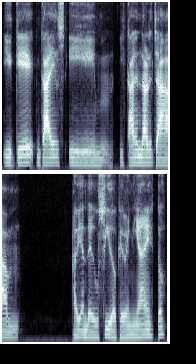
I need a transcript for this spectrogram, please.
y que Giles y, y Calendar ya mm, habían deducido que venía esto.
